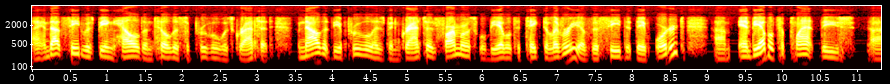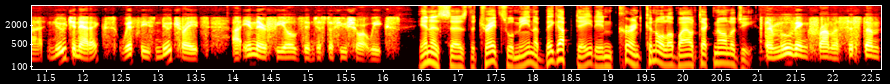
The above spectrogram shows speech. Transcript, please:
uh, and that seed was being held until this approval was granted. Now that the approval has been granted, farmers will be able to take delivery of the seed that they've ordered um, and be able to plant these uh, new genetics with these new traits uh, in their fields in just a few short weeks. Innes says the traits will mean a big update in current canola biotechnology. They're moving from a system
